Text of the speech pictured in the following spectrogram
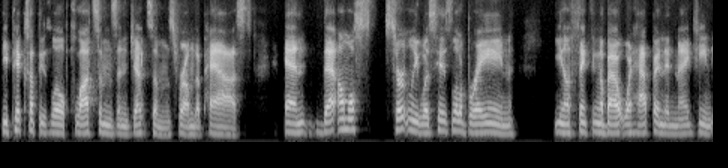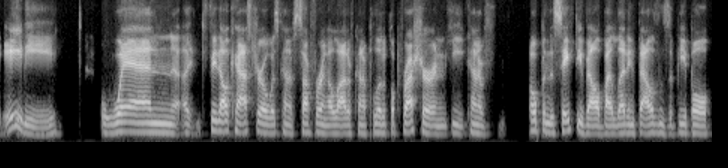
he picks up these little flotsams and jetsams from the past and that almost certainly was his little brain you know thinking about what happened in 1980 when uh, Fidel Castro was kind of suffering a lot of kind of political pressure and he kind of opened the safety valve by letting thousands of people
